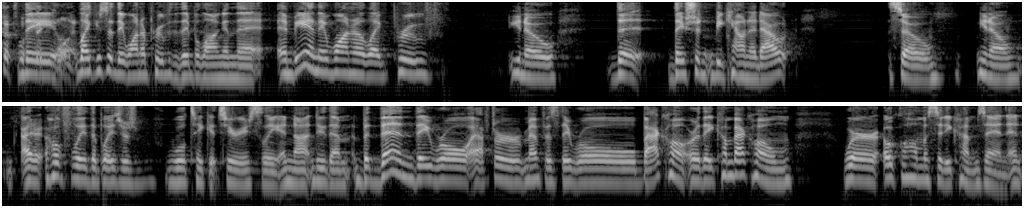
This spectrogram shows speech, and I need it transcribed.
That's what they, they like you said they want to prove that they belong in the NBA and they want to like prove, you know, that they shouldn't be counted out. So you know, I, hopefully the Blazers will take it seriously and not do them. But then they roll after Memphis. They roll back home or they come back home. Where Oklahoma City comes in, and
